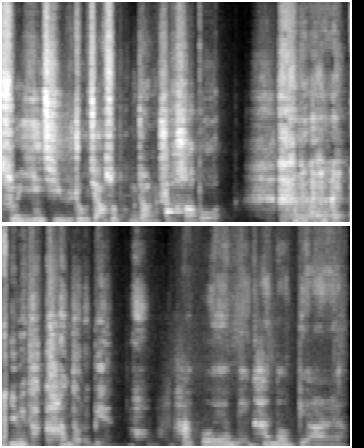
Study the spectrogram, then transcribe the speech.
所以引起宇宙加速膨胀的是哈勃，因为他看到了边啊。哈勃也没看到边儿呀，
